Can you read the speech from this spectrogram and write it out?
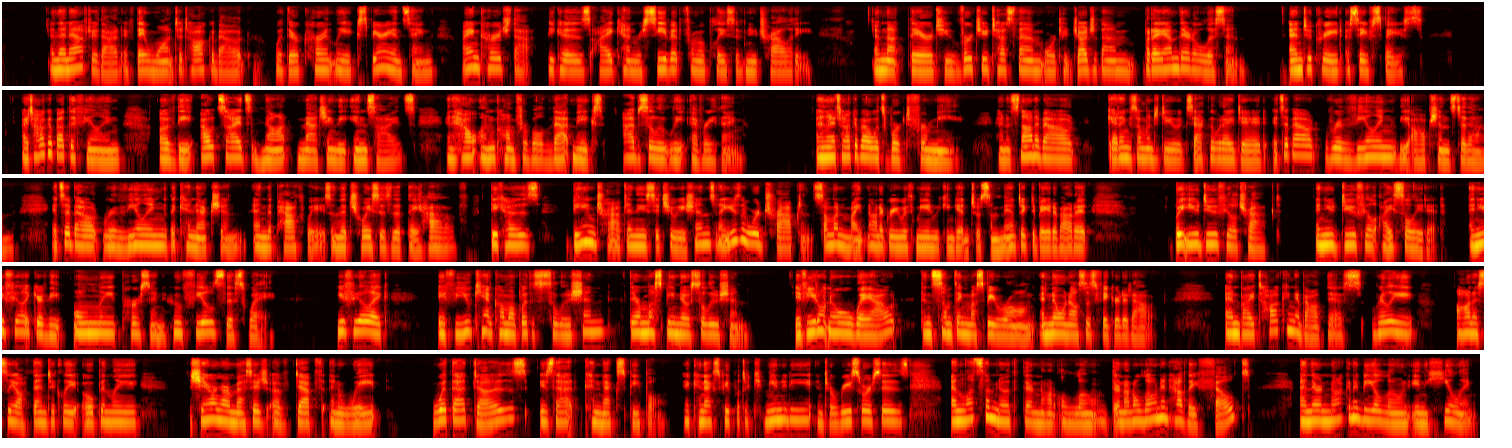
And then after that, if they want to talk about what they're currently experiencing, I encourage that because I can receive it from a place of neutrality. I'm not there to virtue test them or to judge them, but I am there to listen and to create a safe space. I talk about the feeling of the outsides not matching the insides and how uncomfortable that makes absolutely everything. And I talk about what's worked for me. And it's not about getting someone to do exactly what I did. It's about revealing the options to them. It's about revealing the connection and the pathways and the choices that they have. Because being trapped in these situations, and I use the word trapped, and someone might not agree with me, and we can get into a semantic debate about it, but you do feel trapped and you do feel isolated and you feel like you're the only person who feels this way. You feel like if you can't come up with a solution, there must be no solution. If you don't know a way out, then something must be wrong and no one else has figured it out. And by talking about this, really honestly, authentically, openly, sharing our message of depth and weight, what that does is that connects people. It connects people to community and to resources and lets them know that they're not alone. They're not alone in how they felt, and they're not going to be alone in healing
